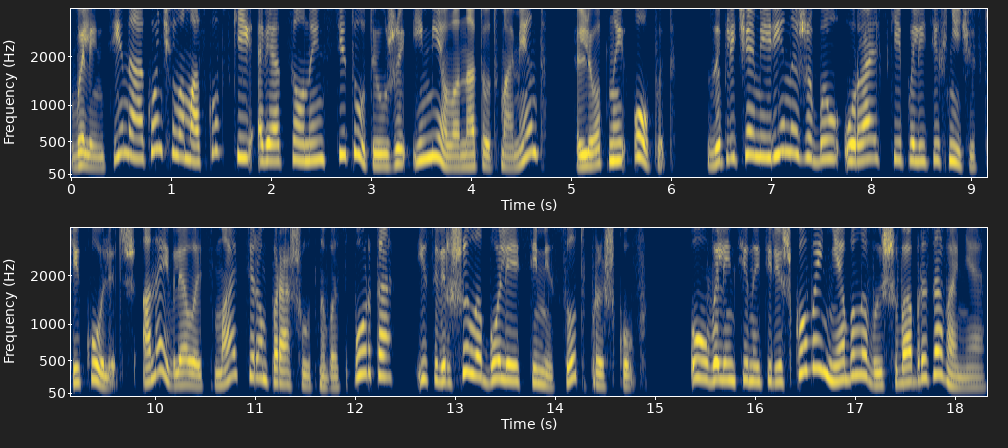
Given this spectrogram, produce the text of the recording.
Валентина окончила Московский авиационный институт и уже имела на тот момент летный опыт. За плечами Ирины же был Уральский политехнический колледж. Она являлась мастером парашютного спорта и совершила более 700 прыжков. У Валентины Терешковой не было высшего образования.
